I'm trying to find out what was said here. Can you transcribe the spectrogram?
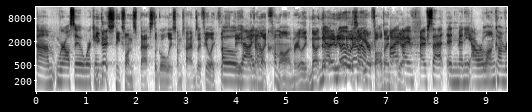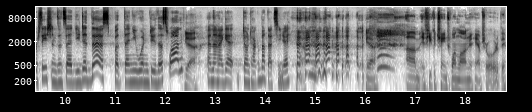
Um, we're also working. You guys sneak ones past the goalie sometimes. I feel like the Oh, state, yeah, I like I'm like, come on, really? No, no, Yeah, I, mean, I know it's not your fault. I know. yeah. have I've sat in many hour long conversations and said, you did this, but then you wouldn't do this one. Yeah. And then I get, don't talk about that, CJ. yeah. Um, if you could change one law in New Hampshire, what would it be?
